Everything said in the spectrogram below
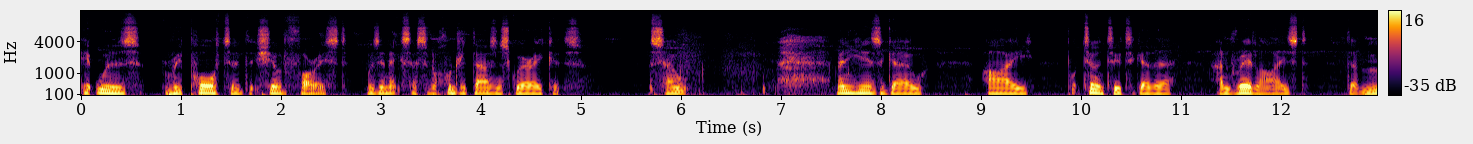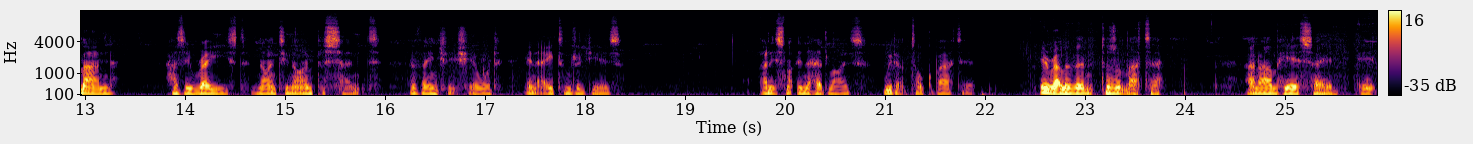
it was reported that Sherwood Forest was in excess of 100,000 square acres. So many years ago, I put two and two together and realised that man has erased 99% of ancient Sherwood in 800 years. And it's not in the headlines. We don't talk about it. Irrelevant, doesn't matter. And I'm here saying it,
